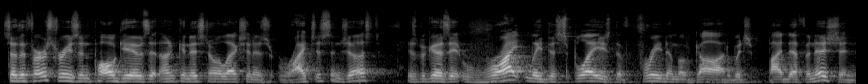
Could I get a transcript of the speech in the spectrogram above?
So, the first reason Paul gives that unconditional election is righteous and just is because it rightly displays the freedom of God, which by definition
